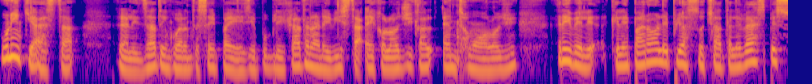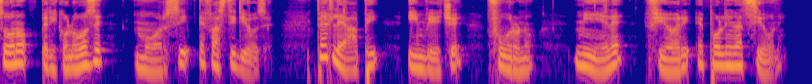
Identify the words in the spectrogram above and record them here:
Un'inchiesta realizzata in 46 paesi e pubblicata nella rivista Ecological Entomology rivela che le parole più associate alle vespe sono pericolose, morsi e fastidiose. Per le api, invece, furono miele, fiori e pollinazioni.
